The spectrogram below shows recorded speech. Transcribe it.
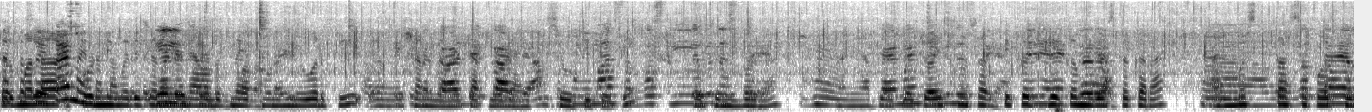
तर मला फोडणीमध्ये? शेंगदाणे आवडत नाहीत म्हणून मी वरती शेंगदाणे टाकलेले आहेत. शेवटी शेवटी. तर तुम्ही बघा. आणि आपल्या आपल्या चॉईसनुसार तिखट हे कमी जास्त करा आणि मस्त असं परतून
